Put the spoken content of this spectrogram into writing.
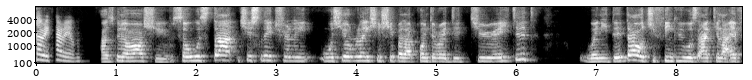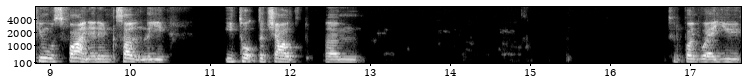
Sorry, carry on. I was going to ask you. So was that just literally was your relationship at that point already deteriorated when he did that, or do you think he was acting like everything was fine and then suddenly he took the child um, to the point where you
